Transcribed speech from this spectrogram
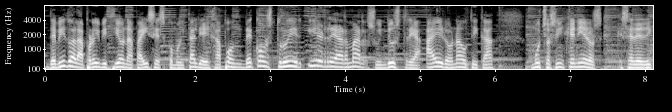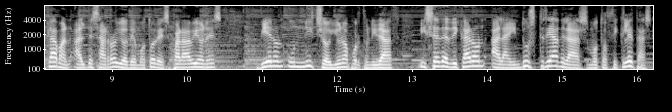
debido a la prohibición a países como Italia y Japón de construir y rearmar su industria aeronáutica, muchos ingenieros que se dedicaban al desarrollo de motores para aviones vieron un nicho y una oportunidad y se dedicaron a la industria de las motocicletas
